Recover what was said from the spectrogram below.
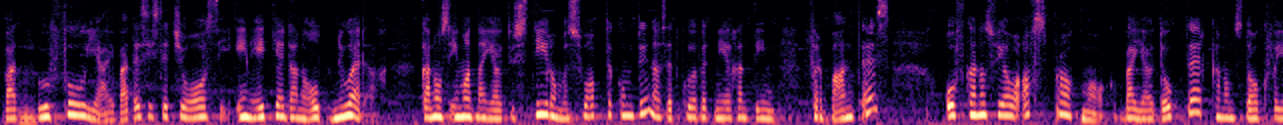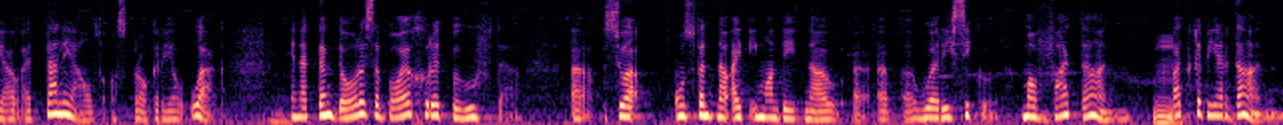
Wat hmm. hoe voel jy? Wat is die situasie? En het jy dan hulp nodig? Kan ons iemand na jou toe stuur om 'n swab te kom doen as dit COVID-19 verband is of kan ons vir jou 'n afspraak maak by jou dokter kan ons dalk vir jou 'n telehealth afspraak reël ook. Hmm. En ek dink daar is 'n baie groot behoefte Uh so ons vind nou uit iemand het nou 'n uh, 'n uh, uh, hoë risiko. Maar wat dan? Hmm. Wat gebeur dan?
